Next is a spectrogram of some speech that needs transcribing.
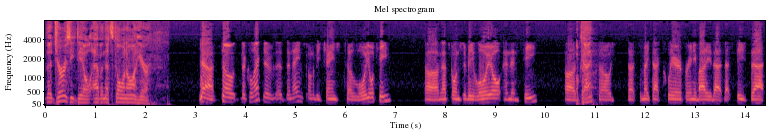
the jersey deal, Evan, that's going on here? Yeah, so the collective, the, name's going to be changed to Loyalty. Um, that's going to be Loyal and then T. Uh, Okay. So, so that, to make that clear for anybody that, that sees that,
